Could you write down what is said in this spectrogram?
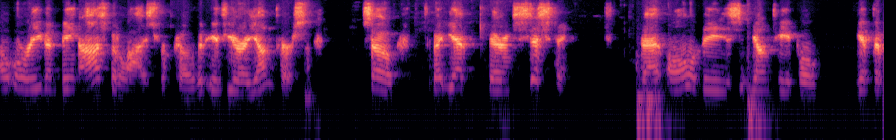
or, or even being hospitalized from COVID if you're a young person. So, but yet they're insisting that all of these young people get the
